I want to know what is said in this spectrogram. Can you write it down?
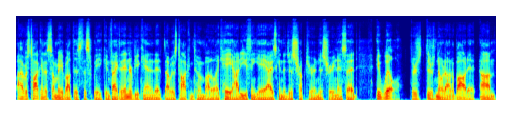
I was talking to somebody about this this week. In fact, an interview candidate, I was talking to him about it. Like, hey, how do you think AI is going to disrupt your industry? And I said, it will. There's there's no doubt about it. Um,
